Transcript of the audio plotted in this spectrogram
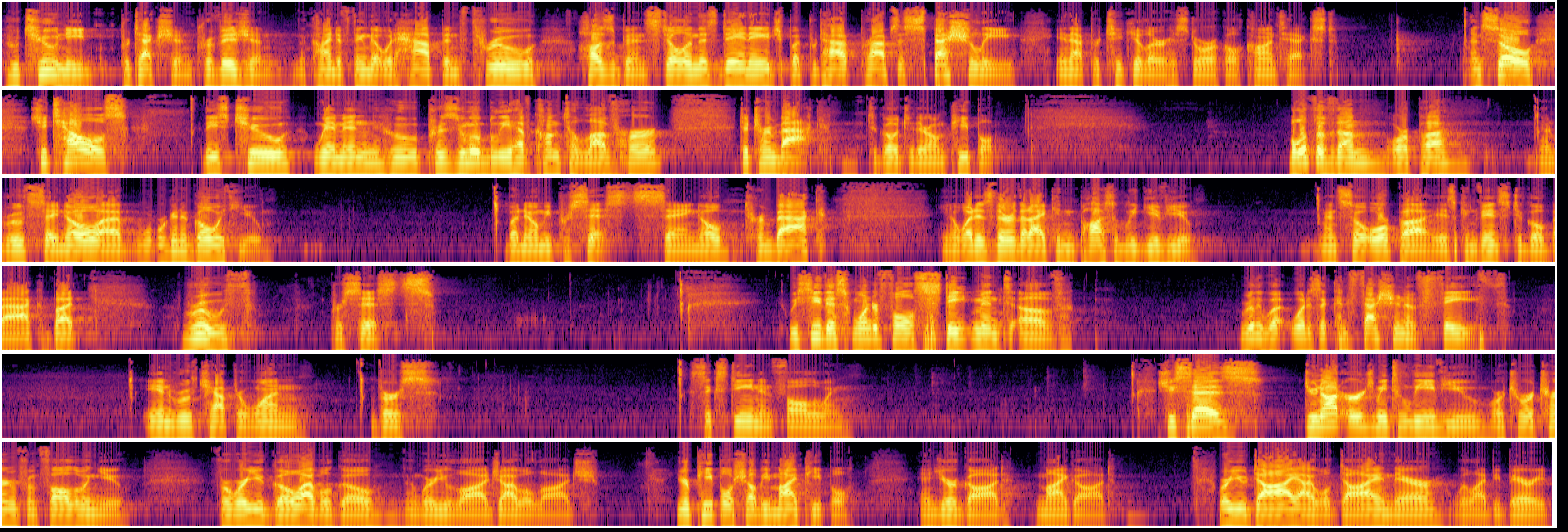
who too need protection, provision, the kind of thing that would happen through husbands, still in this day and age, but perhaps especially in that particular historical context. And so she tells these two women who presumably have come to love her to turn back, to go to their own people. Both of them, Orpah and Ruth, say, No, uh, we're going to go with you. But Naomi persists, saying, No, turn back. You know, what is there that I can possibly give you? And so Orpah is convinced to go back, but Ruth persists. We see this wonderful statement of really what, what is a confession of faith in Ruth chapter 1, verse 16 and following. She says, Do not urge me to leave you or to return from following you. For where you go, I will go, and where you lodge, I will lodge. Your people shall be my people, and your God, my God. Where you die, I will die, and there will I be buried.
